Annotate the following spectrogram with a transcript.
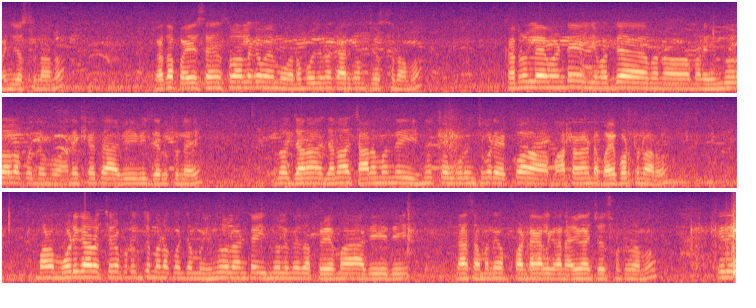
పనిచేస్తున్నాను. గత పది సంవత్సరాలుగా మేము వనభోజన కార్యక్రమం చేస్తున్నాము. కర్నూలులో ఏమంటే ఈ మధ్య మన మన హిందువులలో కొంచెం అనేకత అవి ఇవి జరుగుతున్నాయి. ఇందులో జన జనాలు చాలామంది హిందుత్వం గురించి కూడా ఎక్కువ మాట్లాడాలంటే భయపడుతున్నారు. మన మోడీ గారు వచ్చినప్పటి నుంచి మనం కొంచెం హిందువులు అంటే హిందువుల మీద ప్రేమ అది ఇది దానికి సంబంధించిన పండగలు కానీ అవి కానీ చేసుకుంటున్నాము. ఇది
